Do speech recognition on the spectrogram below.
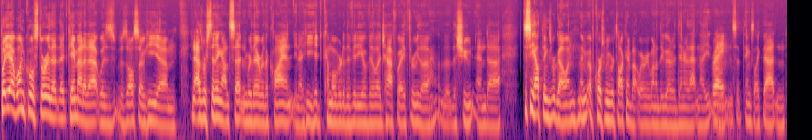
but yeah, one cool story that, that came out of that was was also he, um, you know, as we're sitting on set and we're there with a client, you know, he had come over to the video village halfway through the the, the shoot and. Uh, to see how things were going. And of course, we were talking about where we wanted to go to dinner that night, right? And so things like that. And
